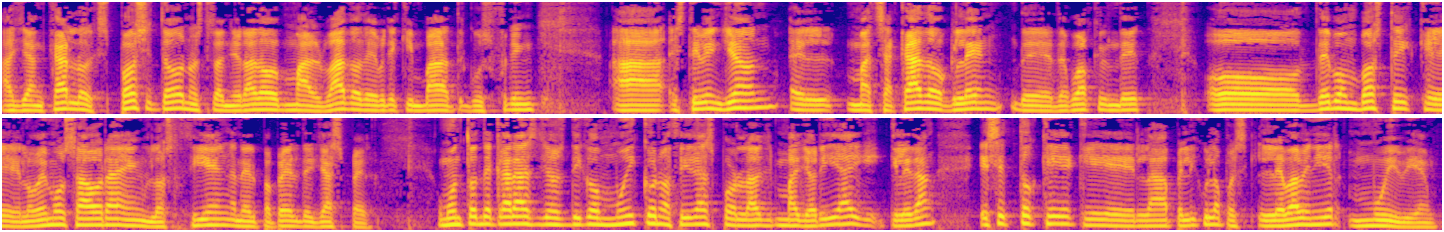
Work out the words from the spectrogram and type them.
a Giancarlo Expósito, nuestro añorado malvado de Breaking Bad, Gus Fring, a Steven Young, el machacado Glenn de The Walking Dead, o Devon Bostick, que lo vemos ahora en Los 100 en el papel de Jasper. Un montón de caras, yo os digo, muy conocidas por la mayoría y que le dan ese toque que la película pues le va a venir muy bien.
